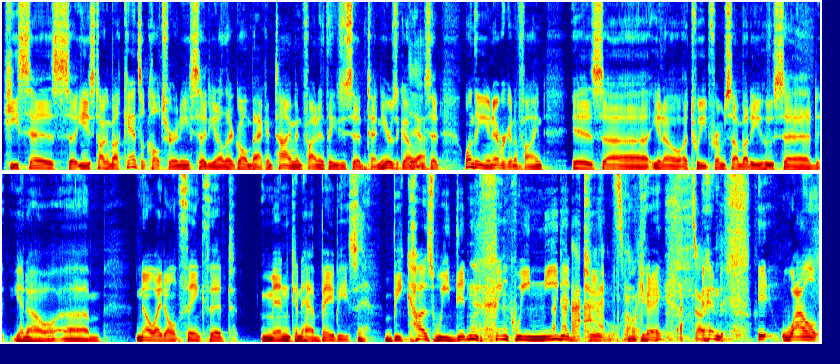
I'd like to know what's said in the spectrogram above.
he says uh, he's talking about cancel culture, and he said, you know, they're going back in time and finding things you said ten years ago. And Yeah. he said one thing you're never going to find is, uh, you know, a tweet from somebody who said, you know, um, no, I don't think that men can have babies because we didn't think we needed to. okay, right. and it, while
